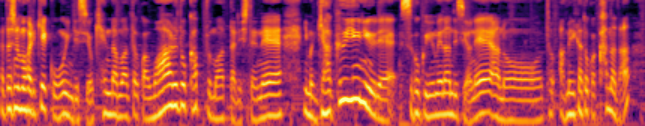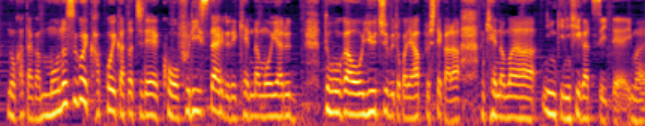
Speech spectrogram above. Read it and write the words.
私の周り結構多いんですよ。けん玉とかワールドカップもあったりしてね。今逆輸入ですごく有名なんですよね。あの、アメリカとかカナダの方がものすごいかっこいい形でこうフリースタイルでけん玉をやる動画を YouTube とかにアップしてからけん玉人気に火がついて今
